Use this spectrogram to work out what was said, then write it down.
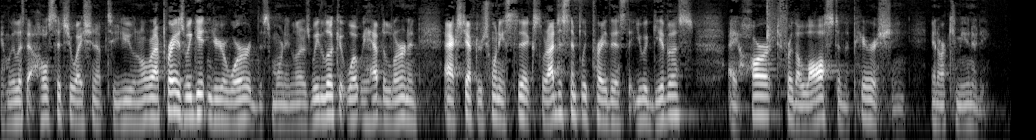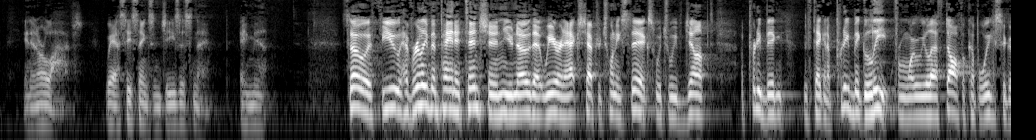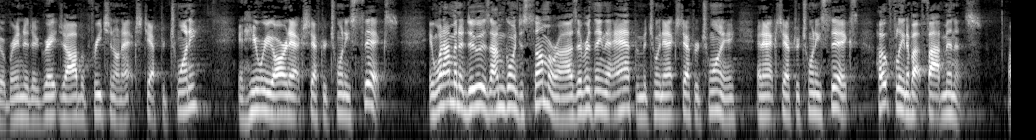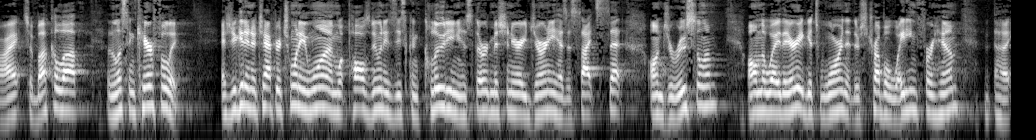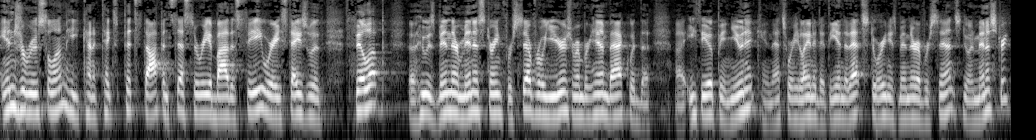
And we lift that whole situation up to you. And Lord, I pray as we get into your word this morning, Lord, as we look at what we have to learn in Acts chapter 26, Lord, I just simply pray this that you would give us a heart for the lost and the perishing in our community and in our lives. We ask these things in Jesus' name. Amen. So, if you have really been paying attention, you know that we are in Acts chapter 26, which we've jumped a pretty big, we've taken a pretty big leap from where we left off a couple weeks ago. Brandon did a great job of preaching on Acts chapter 20, and here we are in Acts chapter 26. And what I'm going to do is I'm going to summarize everything that happened between Acts chapter 20 and Acts chapter 26, hopefully in about five minutes. All right, so buckle up and listen carefully. As you get into chapter 21, what Paul's doing is he's concluding his third missionary journey, has his sights set on Jerusalem. On the way there, he gets warned that there's trouble waiting for him uh, in Jerusalem. He kind of takes pit stop in Caesarea by the sea, where he stays with Philip, uh, who has been there ministering for several years. Remember him back with the uh, Ethiopian eunuch, and that's where he landed at the end of that story, and he's been there ever since doing ministry.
